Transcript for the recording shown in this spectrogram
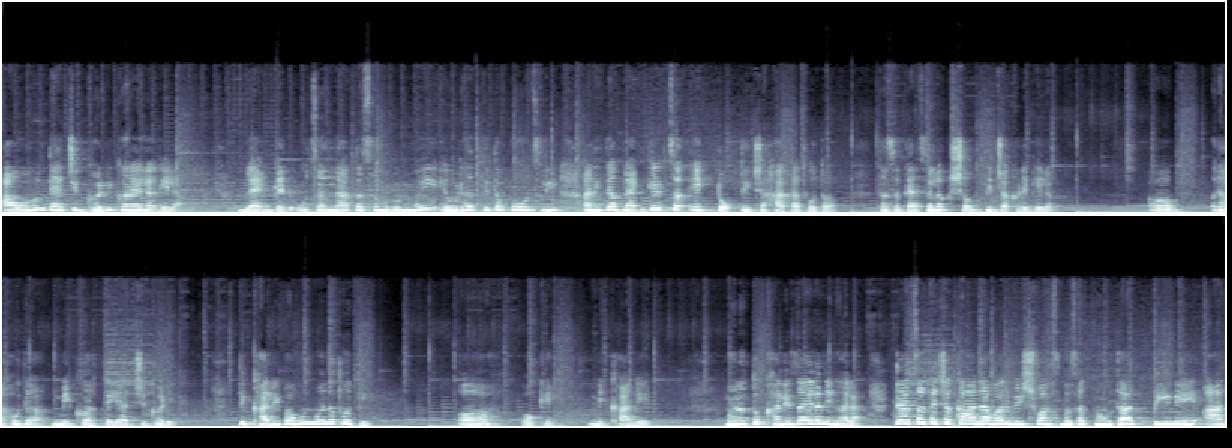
आवरून त्याची घडी करायला गेला. ब्लँकेट उचलणार तसं मृण्मयी एवढ्यात तिथं पोहोचली आणि त्या ब्लँकेटचं एक टोक तिच्या हातात होतं. तसं त्याचं लक्ष तिच्याकडे गेलं. राहू द्या मी करते याची घडी. ती खाली पाहून म्हणत होती. "अ, ओके मी खाली म्हणत तो खाली जायला निघाला. त्याचा त्याच्या कानावर विश्वास बसत नव्हता. तिने आज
